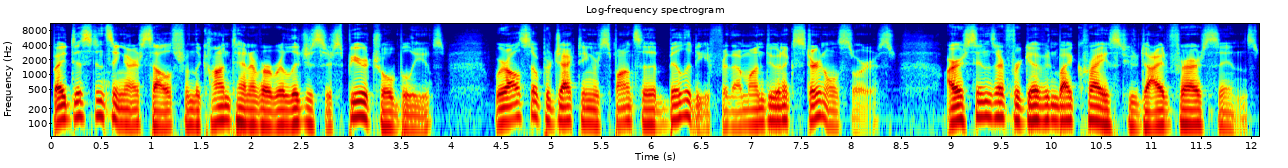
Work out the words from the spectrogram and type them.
By distancing ourselves from the content of our religious or spiritual beliefs, we're also projecting responsibility for them onto an external source. Our sins are forgiven by Christ who died for our sins.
